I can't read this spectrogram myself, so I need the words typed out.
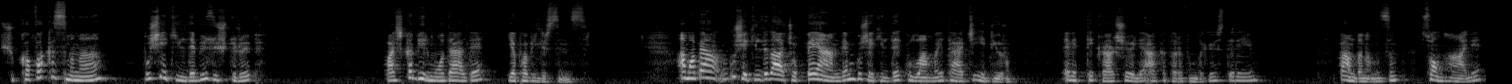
şu kafa kısmını bu şekilde büzüştürüp başka bir modelde yapabilirsiniz. Ama ben bu şekilde daha çok beğendim. Bu şekilde kullanmayı tercih ediyorum. Evet tekrar şöyle arka tarafında göstereyim. Bandanamızın son hali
